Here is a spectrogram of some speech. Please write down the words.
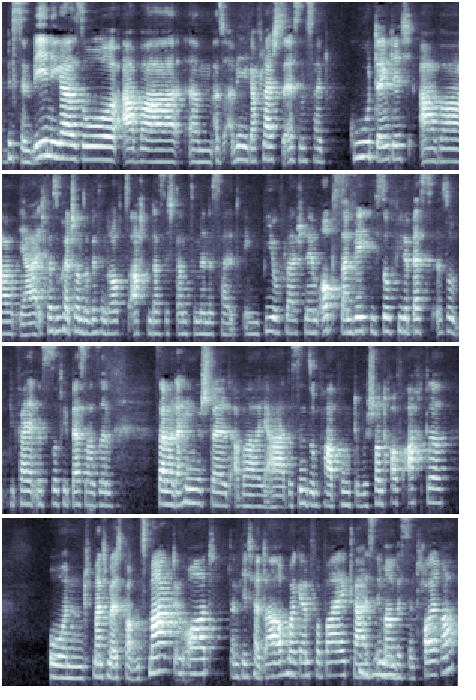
ein bisschen weniger so, aber ähm, also weniger Fleisch zu essen ist halt gut, denke ich. Aber ja, ich versuche halt schon so ein bisschen drauf zu achten, dass ich dann zumindest halt irgendwie Biofleisch nehme. Ob es dann wirklich so viele Best so die Verhältnisse so viel besser sind, sei mal dahingestellt. Aber ja, das sind so ein paar Punkte, wo ich schon drauf achte. Und manchmal ist bei uns Markt im Ort, dann gehe ich halt da auch mal gern vorbei. Klar, mhm. ist immer ein bisschen teurer,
